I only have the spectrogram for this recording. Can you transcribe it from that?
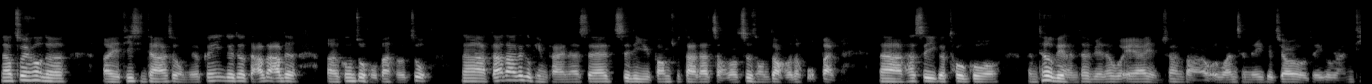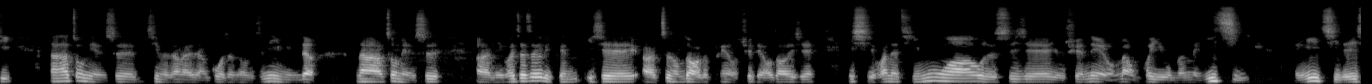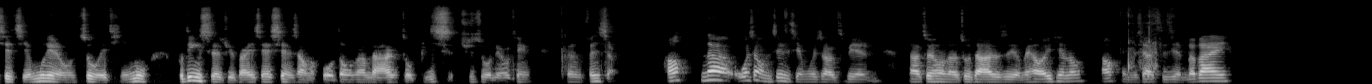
那最后呢，呃，也提醒大家说，我们有跟一个叫达达的呃工作伙伴合作。那达达这个品牌呢，是在致力于帮助大家找到志同道合的伙伴。那它是一个透过很特别、很特别透过 AI 演算法完成的一个交友的一个软体。那它重点是，基本上来讲，过程中你是匿名的。那重点是，呃，你会在这里跟一些呃志同道合的朋友去聊到一些你喜欢的题目啊，或者是一些有趣的内容。那我们会以我们每一集、每一集的一些节目内容作为题目。不定时的举办一些线上的活动，让大家做彼此去做聊天跟分享。好，那我想我们今天的节目就到这边。那最后呢，祝大家就是有美好的一天喽。好，我们下次见，拜拜。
